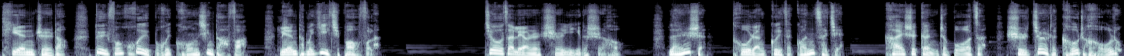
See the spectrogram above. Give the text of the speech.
天知道对方会不会狂性大发，连他们一起报复了。就在两人迟疑的时候，蓝婶。突然跪在棺材前，开始梗着脖子，使劲的抠着喉咙，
